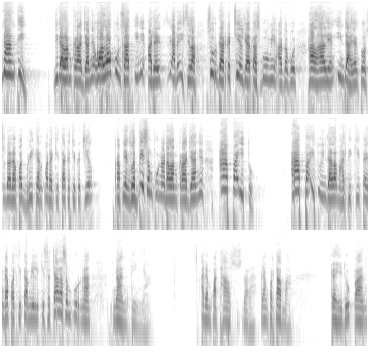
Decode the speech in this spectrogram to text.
nanti di dalam kerajaannya walaupun saat ini ada ada istilah surga kecil di atas bumi ataupun hal-hal yang indah yang Tuhan sudah dapat berikan kepada kita kecil-kecil. Tapi yang lebih sempurna dalam kerajaannya apa itu? Apa itu yang dalam hati kita yang dapat kita miliki secara sempurna nantinya ada empat hal saudara. Yang pertama, kehidupan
